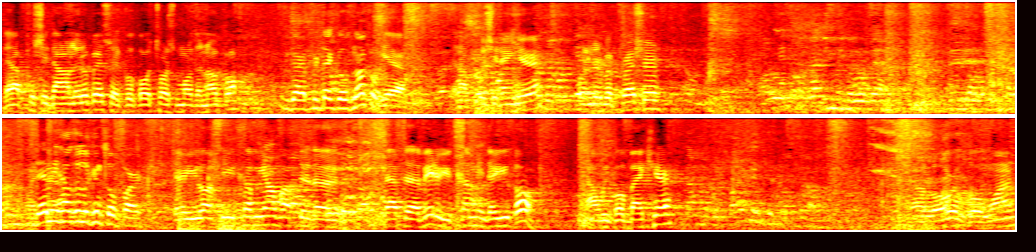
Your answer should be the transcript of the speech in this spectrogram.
Then I push it down a little bit so it could go towards more the knuckle. You gotta protect those knuckles. Yeah. Then I push it in here, put a little bit of pressure. Demi, how's it looking so far? There you go. So you cut me off after the after that video. You come in. There you go. Now we go back here. Now lower. Go one.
